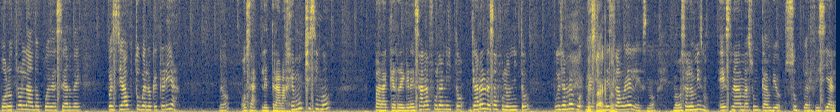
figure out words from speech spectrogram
por otro lado puede ser de, pues ya obtuve lo que quería, ¿no? O sea, le trabajé muchísimo para que regresara fulanito, ya regresa fulanito, pues ya me, voy- me Exacto. mis laureles, ¿no? Vamos a lo mismo, es nada más un cambio superficial.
